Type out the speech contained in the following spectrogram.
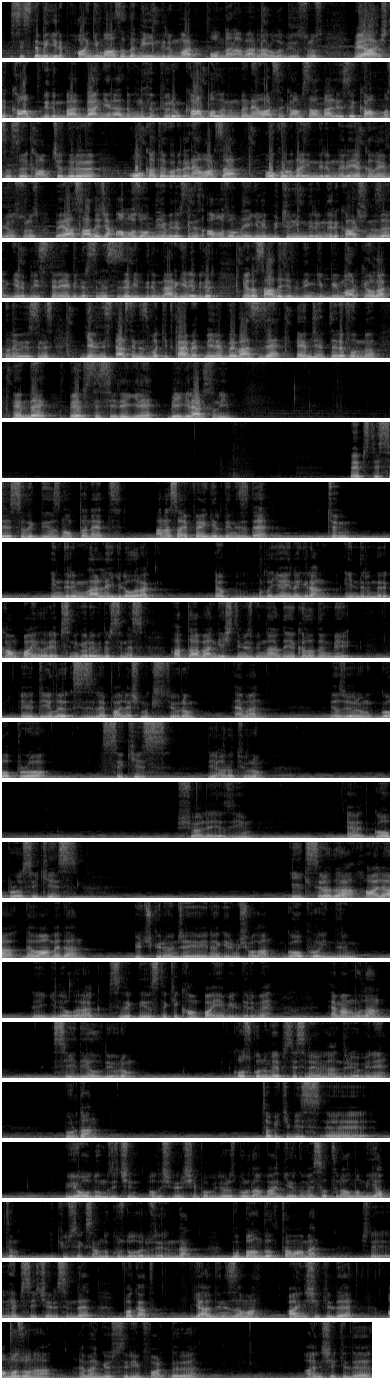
Sisteme girip hangi mağazada ne indirim var ondan haberdar olabiliyorsunuz. Veya işte kamp dedim ben. Ben genelde bunu yapıyorum. Kamp alanında ne varsa kamp sandalyesi, kamp masası, kamp çadırı, o kategoride ne varsa o konuda indirimleri yakalayabiliyorsunuz. Veya sadece Amazon diyebilirsiniz. Amazon'la ilgili bütün indirimleri karşınıza gelip listeleyebilirsiniz. Size bildirimler gelebilir. Ya da sadece dediğim gibi bir markaya odaklanabilirsiniz. Gelin isterseniz vakit kaybetmeyelim ve ben size hem cep telefonunu hem de web sitesiyle ilgili bilgiler sunayım. Web sitesi slickdeals.net. Ana sayfaya girdiğinizde tüm indirimlerle ilgili olarak ya burada yayına giren indirimleri, kampanyaları hepsini görebilirsiniz. Hatta ben geçtiğimiz günlerde yakaladığım bir e, deal'ı sizinle paylaşmak istiyorum. Hemen yazıyorum GoPro 8 diye aratıyorum. Şöyle yazayım. Evet GoPro 8 ilk sırada hala devam eden 3 gün önce yayına girmiş olan GoPro indirim ile ilgili olarak Slick Deals'taki kampanya bildirimi. Hemen buradan See Deal diyorum. Costco'nun web sitesine yönlendiriyor beni. Buradan tabii ki biz e, üye olduğumuz için alışveriş yapabiliyoruz. Buradan ben girdim ve satın almamı yaptım. 289 dolar üzerinden. Bu bundle tamamen işte hepsi içerisinde. Fakat geldiğiniz zaman aynı şekilde Amazon'a hemen göstereyim farkları. Aynı şekilde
